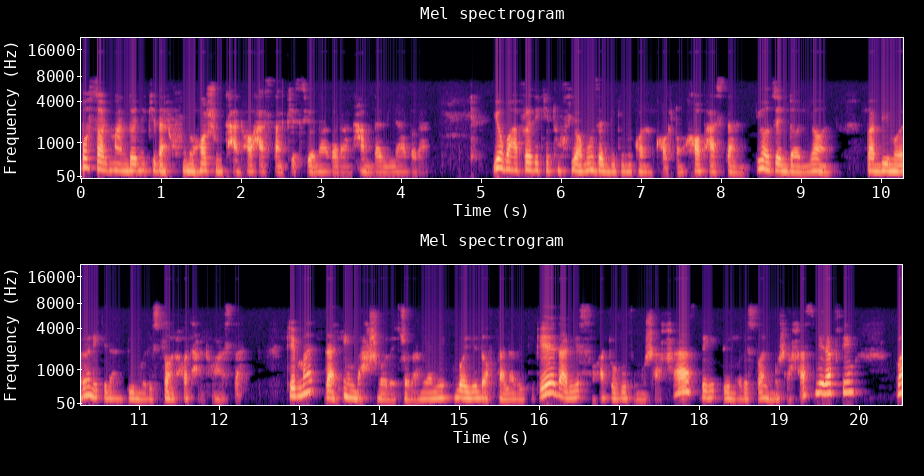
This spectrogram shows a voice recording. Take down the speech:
با سالمندانی که در خونه هاشون تنها هستن کسی رو ندارن همدمی ندارن. یا با افرادی که تو خیابون زندگی می‌کنن کارتون خواب هستن یا زندانیان و بیمارانی که در بیمارستان ها تنها هستن که من در این بخش وارد شدم. یعنی با یه داوطلب دیگه در یه ساعت و روز مشخص به یک بیمارستان مشخص می‌رفتیم و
